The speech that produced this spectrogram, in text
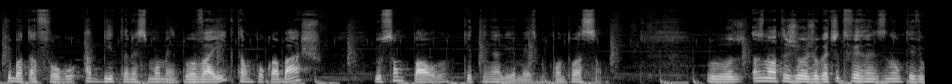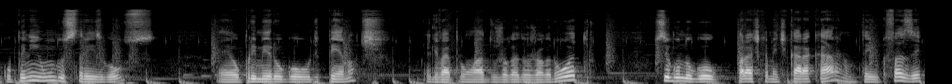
que o Botafogo habita nesse momento. O Havaí, que está um pouco abaixo, e o São Paulo, que tem ali a mesma pontuação. As notas de hoje, o Gatito Fernandes não teve culpa em nenhum dos três gols. É, o primeiro gol de pênalti, ele vai para um lado, o jogador joga no outro. O segundo gol, praticamente cara a cara, não tem o que fazer.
